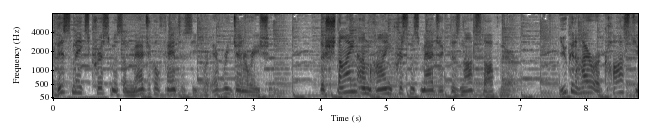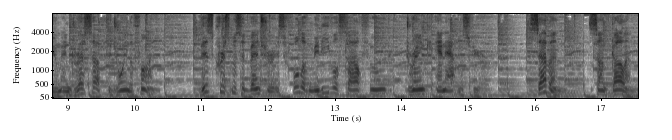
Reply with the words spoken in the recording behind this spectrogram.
This makes Christmas a magical fantasy for every generation. The Stein am Rhein Christmas magic does not stop there. You can hire a costume and dress up to join the fun. This Christmas adventure is full of medieval style food, drink, and atmosphere. 7. St. Gallen.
